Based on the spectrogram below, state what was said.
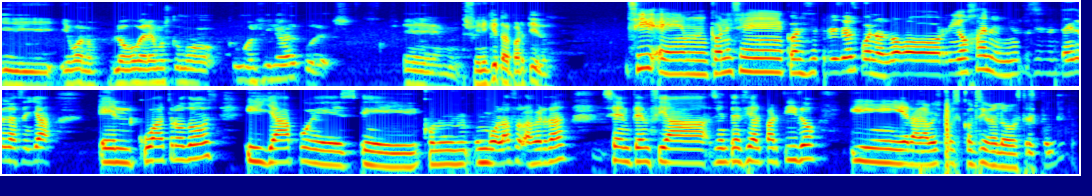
Y, y bueno, luego veremos cómo, cómo al final, pues, eh, finiquita el partido. Sí, em, con ese, con ese 3-2, bueno, luego Rioja en el minuto 72 hace ya el 4-2 y ya pues eh, con un, un golazo, la verdad, sentencia, sentencia el partido y el Alavés pues consigue los tres puntitos.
